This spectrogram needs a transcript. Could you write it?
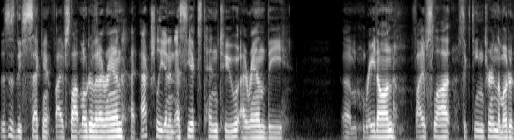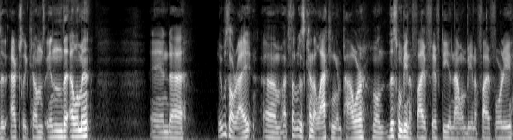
This is the second five slot motor that I ran. I actually, in an SCX 10.2, I ran the um, Radon five slot 16 turn, the motor that actually comes in the element. And uh, it was alright. Um, I thought it was kind of lacking in power. Well, this one being a 550 and that one being a 540. You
